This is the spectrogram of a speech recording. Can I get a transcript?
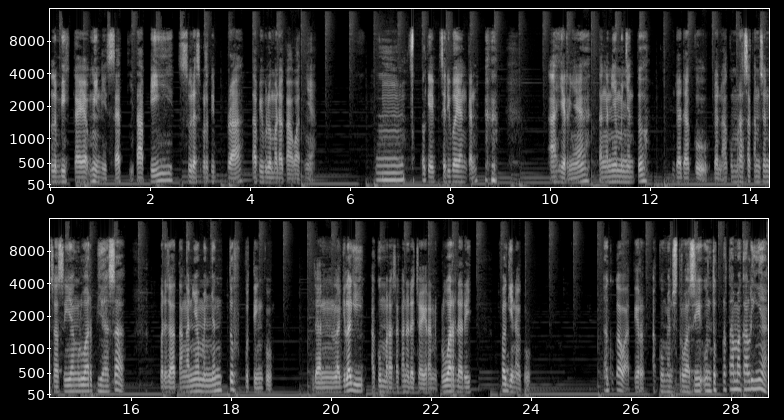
Lebih kayak mini set tapi sudah seperti bra tapi belum ada kawatnya. Hmm oke okay, bisa dibayangkan. Akhirnya tangannya menyentuh dadaku dan aku merasakan sensasi yang luar biasa pada saat tangannya menyentuh putingku dan lagi-lagi aku merasakan ada cairan keluar dari vaginaku aku khawatir aku menstruasi untuk pertama kalinya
